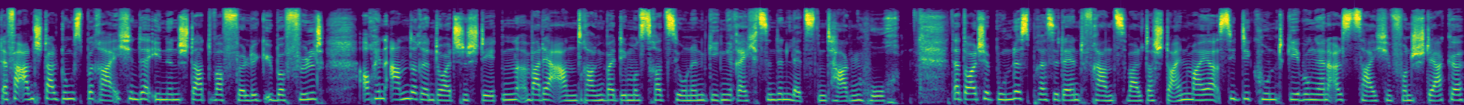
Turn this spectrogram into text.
Der Veranstaltungsbereich in der Innenstadt war völlig überfüllt. Auch in anderen deutschen Städten war der Andrang bei Demonstrationen gegen rechts in den letzten Tagen hoch. Der deutsche Bundespräsident Franz-Walter Steinmeier sieht die Kundgebungen als Zeichen von Stärke.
